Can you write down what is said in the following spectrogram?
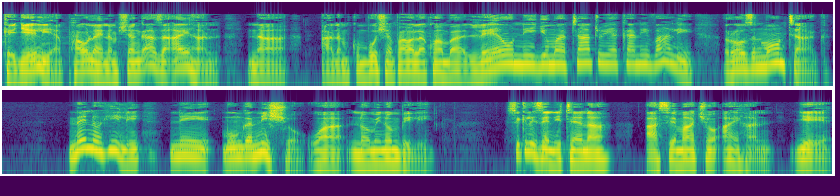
Kejeli ya Paula inamshangaza Aihan na anamkumbusha Paula kwamba leo ni Jumatatu ya Karnivali, Rosenmontag. Neno hili ni muunganisho wa nomino mbili. Sikilizeni tena asemacho Aihan. Je,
